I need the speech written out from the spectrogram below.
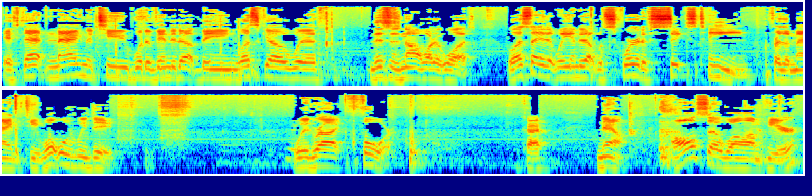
if that magnitude would have ended up being, let's go with, this is not what it was. Let's say that we ended up with square root of 16 for the magnitude. What would we do? We'd write 4. Okay? Now, also while I'm here,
